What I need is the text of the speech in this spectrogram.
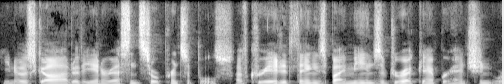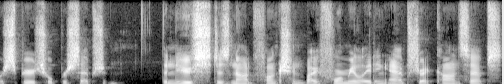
He knows god or the inner essence or principles. Of created things by means of direct apprehension or spiritual perception the nous does not function by formulating abstract concepts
